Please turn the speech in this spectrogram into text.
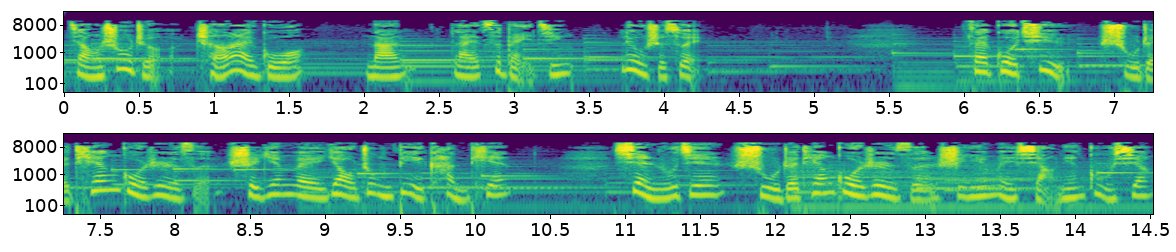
讲述者陈爱国，男，来自北京，六十岁。在过去，数着天过日子，是因为要种地看天，现如今数着天过日子，是因为想念故乡。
